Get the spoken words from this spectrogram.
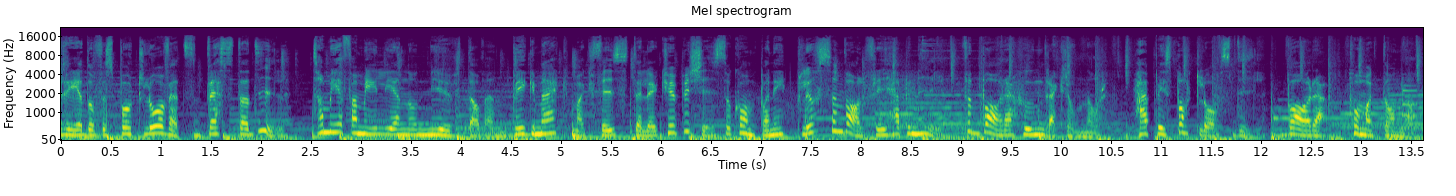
Redo för sportlovets bästa deal? Ta med familjen och njut av en Big Mac, McFeast eller Cooper Cheese och Company plus en valfri Happy Meal för bara 100 kronor. Happy Sportlovs deal, bara på McDonalds.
